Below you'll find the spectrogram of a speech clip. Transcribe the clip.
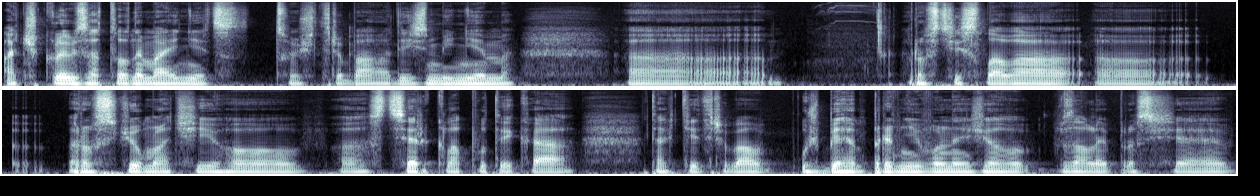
ačkoliv za to nemají nic, což třeba, když zmíním uh, Rostislava uh, Rostiu mladšího uh, z Cirkla Putika, tak ti třeba už během první vlny, že ho vzali prostě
